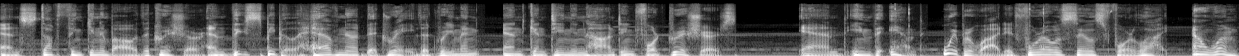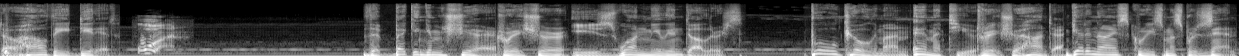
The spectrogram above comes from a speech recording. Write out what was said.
and stopped thinking about the treasure, and these people have not betrayed the dream and continued hunting for treasures. And in the end, we provided for ourselves for life. I wonder how they did it. 1. The Buckinghamshire treasure is $1 million. Paul Coleman, amateur treasure hunter, got a nice Christmas present.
